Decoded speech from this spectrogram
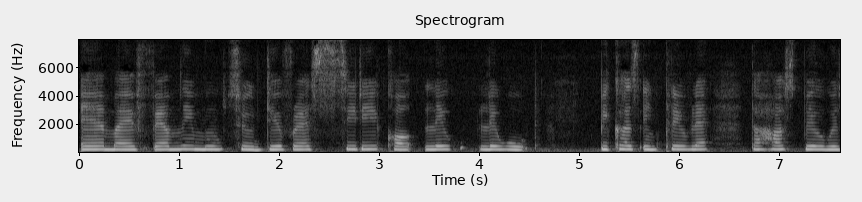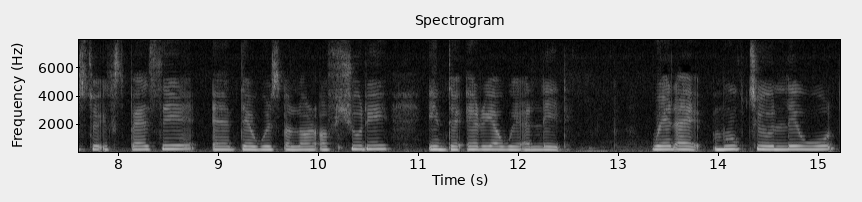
and my family moved to different city called Leawood because in Cleveland the hospital was so expensive and there was a lot of shooting in the area where I lived. When I moved to Leawood,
